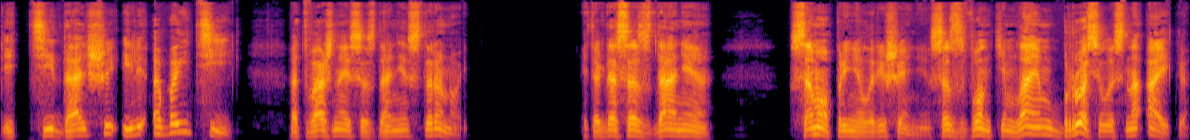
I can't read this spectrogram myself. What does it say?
Идти дальше или обойти отважное создание стороной. И тогда создание само приняло решение. Со звонким лаем бросилось на Айка.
